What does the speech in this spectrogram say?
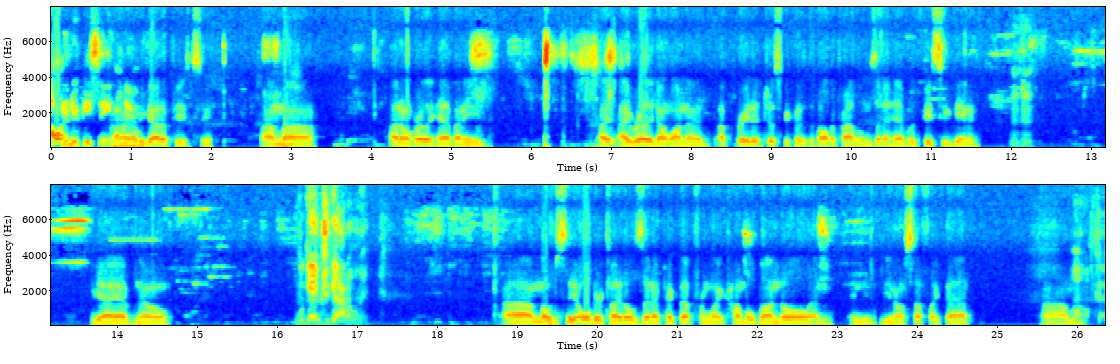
I want a new PC. I, I already got a PC. I'm uh, I don't really have any. I I really don't want to upgrade it just because of all the problems that I have with PC gaming. Mm-hmm. Yeah, I have no. What games you got on it? Uh, mostly older titles that I picked up from like Humble Bundle and and you know stuff like that. Um, oh, okay.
